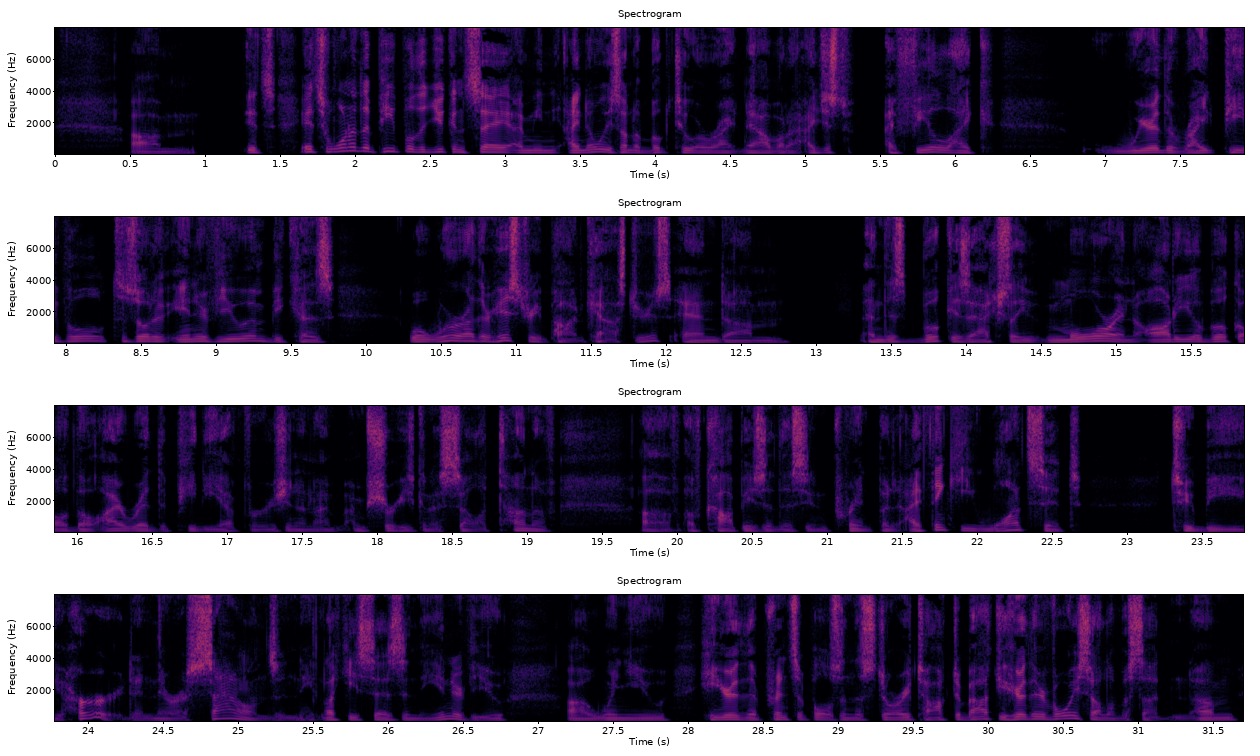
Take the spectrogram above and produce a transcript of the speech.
Um, it's it's one of the people that you can say. I mean, I know he's on a book tour right now, but I just I feel like we're the right people to sort of interview him because, well, we're other history podcasters, and um, and this book is actually more an audiobook, although I read the PDF version, and I'm, I'm sure he's going to sell a ton of, of, of copies of this in print. But I think he wants it to be heard, and there are sounds, and he, like he says in the interview, uh, when you hear the principals in the story talked about, you hear their voice all of a sudden. Um,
